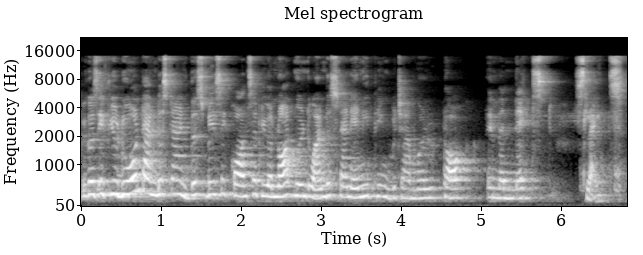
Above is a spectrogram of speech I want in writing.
because if you don't understand this basic concept you are not going to understand anything which I am going to talk in the next slides.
